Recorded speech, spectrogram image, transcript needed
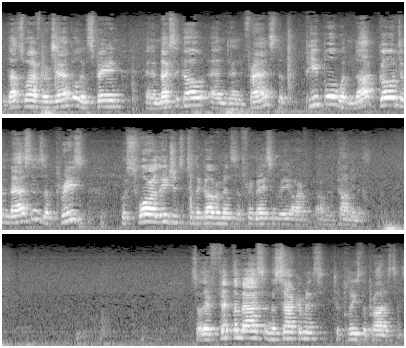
And that's why, for example, in Spain and in Mexico and in France, the people would not go to masses of priests who swore allegiance to the governments of Freemasonry or, are the communists. So they fit the Mass and the sacraments to please the Protestants.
